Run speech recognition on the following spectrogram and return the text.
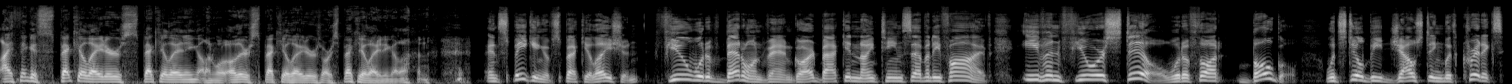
I think it's speculators speculating on what other speculators are speculating on. and speaking of speculation, few would have bet on Vanguard back in 1975. Even fewer still would have thought Bogle would still be jousting with critics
